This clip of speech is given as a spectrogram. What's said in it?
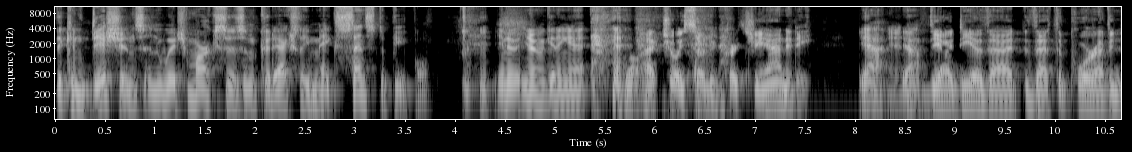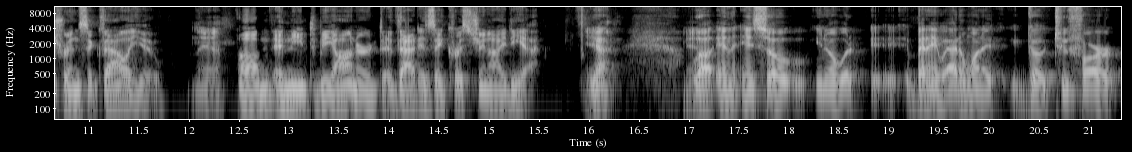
the conditions in which Marxism could actually make sense to people. you know, you know, getting it. well, actually, so did Christianity. Yeah, yeah. The idea that that the poor have intrinsic value, yeah, um, and need to be honored. That is a Christian idea. Yeah. yeah. Well, and and so you know what, but anyway, I don't want to go too far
